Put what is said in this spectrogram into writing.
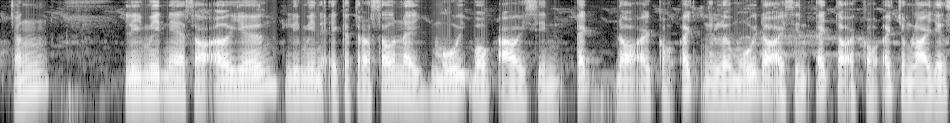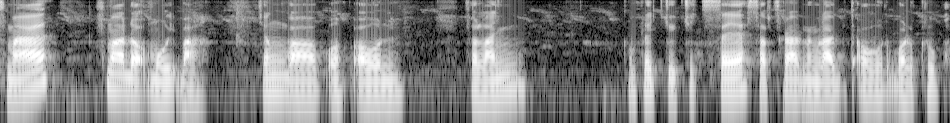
អញ្ចឹងលីមីតនៃអក្សរអឺយើងលីមីតនៃ x កត្រ0នៃ1បូកឲ្យ sin x ដកឲ្យកុស x នៅលើ1ដកឲ្យ sin x ដកឲ្យកុស x ចម្លើយយើងស្មើស្មើដក1បាទអញ្ចឹងបើបងប្អូន ស្រឡាញ់កុំភ្លេចជួយចុច Share Subscribe និង Like វីដេអូរបស់លោកគ្រូផ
